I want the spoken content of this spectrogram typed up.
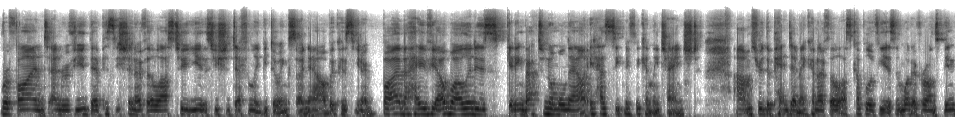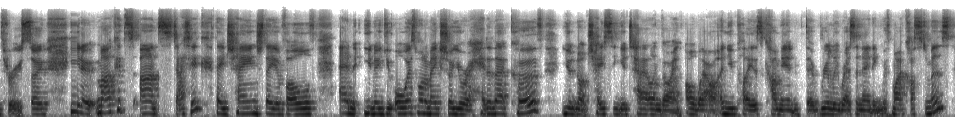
refined and reviewed their position over the last two years, you should definitely be doing so now because, you know, buyer behavior, while it is getting back to normal now, it has significantly changed um, through the pandemic and over the last couple of years and what everyone's been through. So, you know, markets aren't static, they change, they evolve. And, you know, you always want to make sure you're ahead of that curve. You're not chasing your tail and going, oh, wow, a new player's come in, they're really resonating with my customers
